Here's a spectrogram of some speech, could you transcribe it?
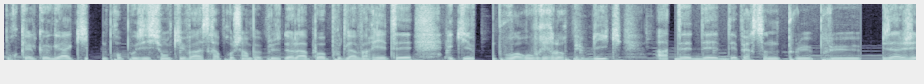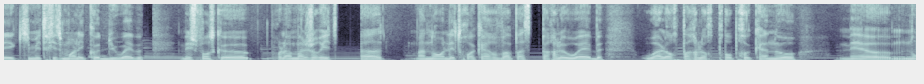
pour quelques gars qui ont une proposition qui va se rapprocher un peu plus de la pop ou de la variété et qui vont pouvoir ouvrir leur public à des, des, des personnes plus, plus, âgées qui maîtrisent moins les codes du web. Mais je pense que pour la majorité, maintenant, les trois quarts vont passer par le web ou alors par leurs propres canaux. Mais euh, non,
